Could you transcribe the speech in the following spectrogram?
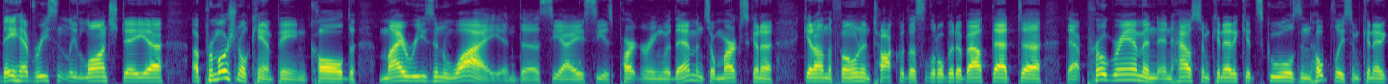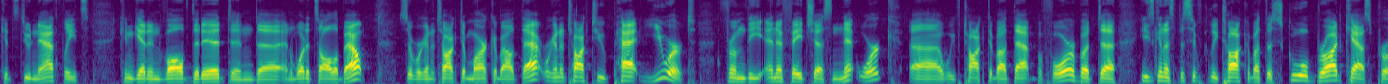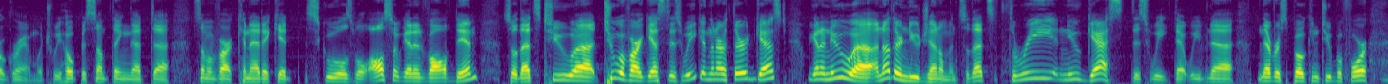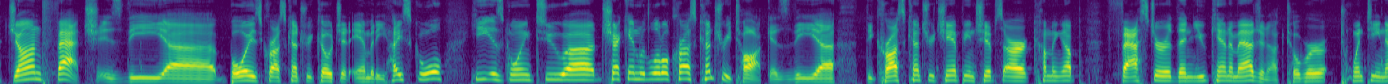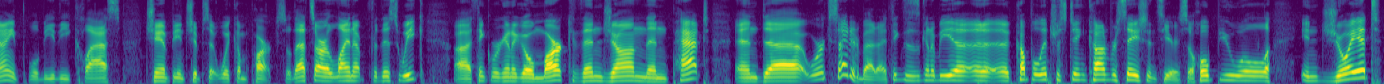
they have recently launched a, uh, a promotional campaign called My Reason Why, and uh, CIAC is partnering with them. And so Mark's going to get on the phone and talk with us a little bit about that uh, that program and, and how some Connecticut schools and hopefully some Connecticut student athletes can get involved in it and uh, and what it's all about. So we're going to talk to Mark about that. We're going to talk to Pat Ewart from the NFHS network. Uh, we've talked about that before, but uh, he's going to specifically talk about the school broadcast program, which we hope is something that uh, some of our Connecticut schools will also get involved in. So that's two uh, two of our guests this week, and then our third guest, we got a new uh, another new gentleman. So that's three new guests this week that we've uh, never spoken to before. John Fatch is the boys cross country coach at Amity High School. He is going to check in with a little cross country talk as the the cross country championships are coming up faster than you can imagine. October 29th will be the class championships at Wickham Park. So that's our lineup for this week. Uh, I think we're going to go Mark, then John, then Pat, and uh, we're excited about it. I think this is going to be a, a couple interesting conversations here. So hope you will enjoy it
